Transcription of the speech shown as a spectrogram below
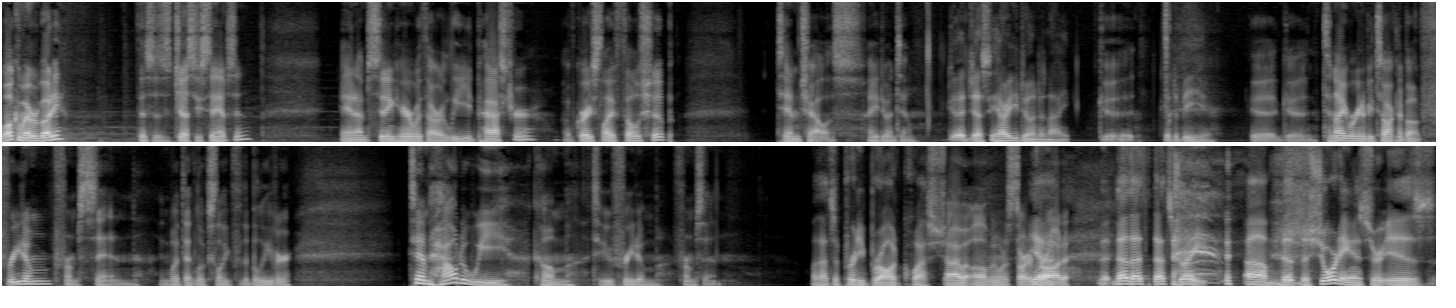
Welcome everybody. This is Jesse Sampson, and I'm sitting here with our lead pastor of Grace Life Fellowship, Tim Chalice. How you doing, Tim? Good, Jesse. How are you doing tonight? Good. Good to be here. Good, good. Tonight we're going to be talking about freedom from sin and what that looks like for the believer. Tim, how do we come to freedom from sin? Well, that's a pretty broad question. I, I want to start it Yeah. broad. No, that's that's great. um, the the short answer is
